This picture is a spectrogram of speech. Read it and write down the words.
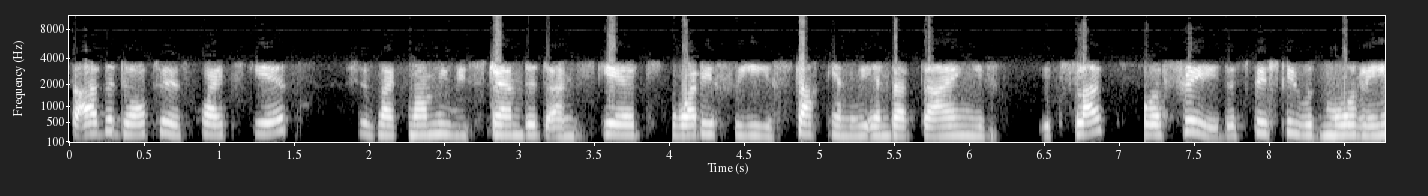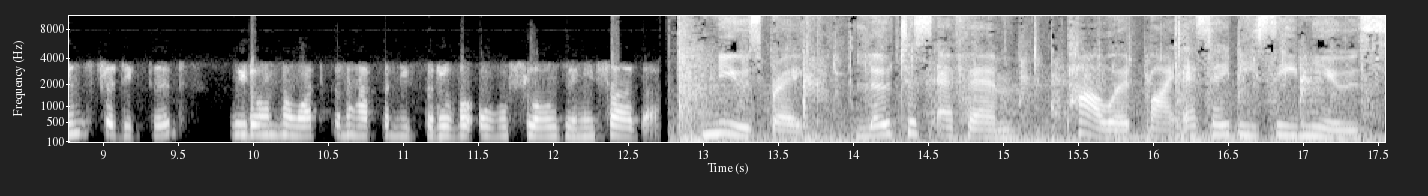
The other daughter is quite scared. She's like, Mommy, we're stranded. I'm scared. What if we stuck and we end up dying if it floods? We're afraid, especially with more rains predicted we don't know what's going to happen if the river overflows any further. Newsbreak, Lotus FM, powered by SABC News.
